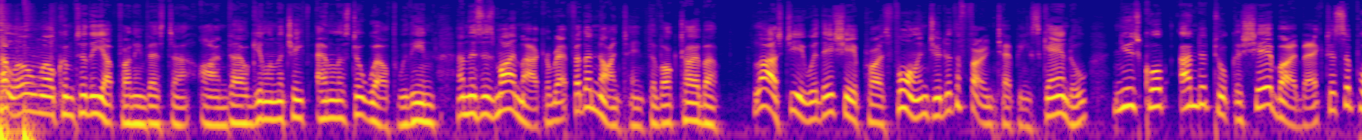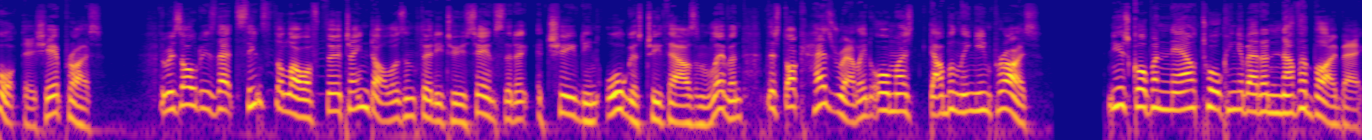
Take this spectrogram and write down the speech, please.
Hello and welcome to the Upfront Investor. I'm Dale Gillham, the Chief Analyst at Wealth Within, and this is my market wrap for the 19th of October. Last year, with their share price falling due to the phone tapping scandal, News Corp undertook a share buyback to support their share price. The result is that since the low of $13.32 that it achieved in August 2011, the stock has rallied almost doubling in price. News Corp are now talking about another buyback.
